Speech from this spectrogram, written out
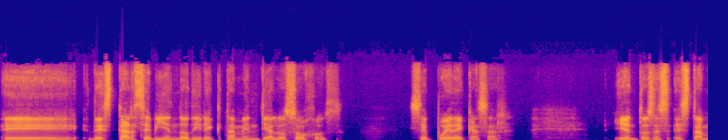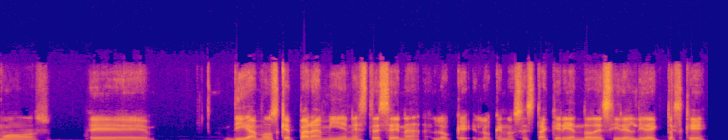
eh, de estarse viendo directamente a los ojos se puede casar. Y entonces estamos, digamos que para mí en esta escena lo que, lo que nos está queriendo decir el directo es que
